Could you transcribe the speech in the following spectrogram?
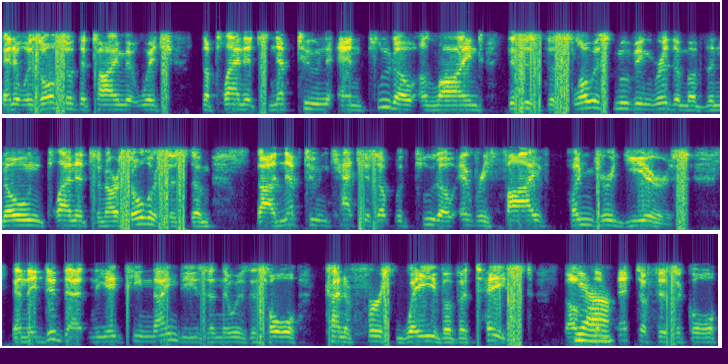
and it was also the time at which the planets Neptune and Pluto aligned. This is the slowest moving rhythm of the known planets in our solar system. Uh, Neptune catches up with Pluto every 500 years. And they did that in the 1890s, and there was this whole kind of first wave of a taste of Yeah. the metaphysical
